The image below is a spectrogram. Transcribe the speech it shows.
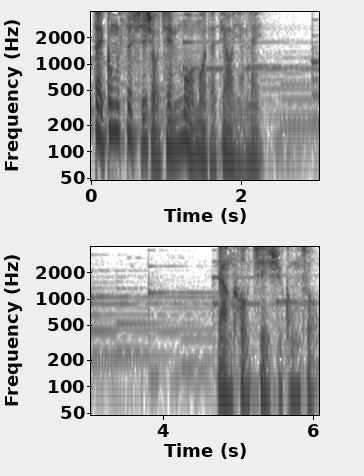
在公司洗手间默默的掉眼泪，然后继续工作。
